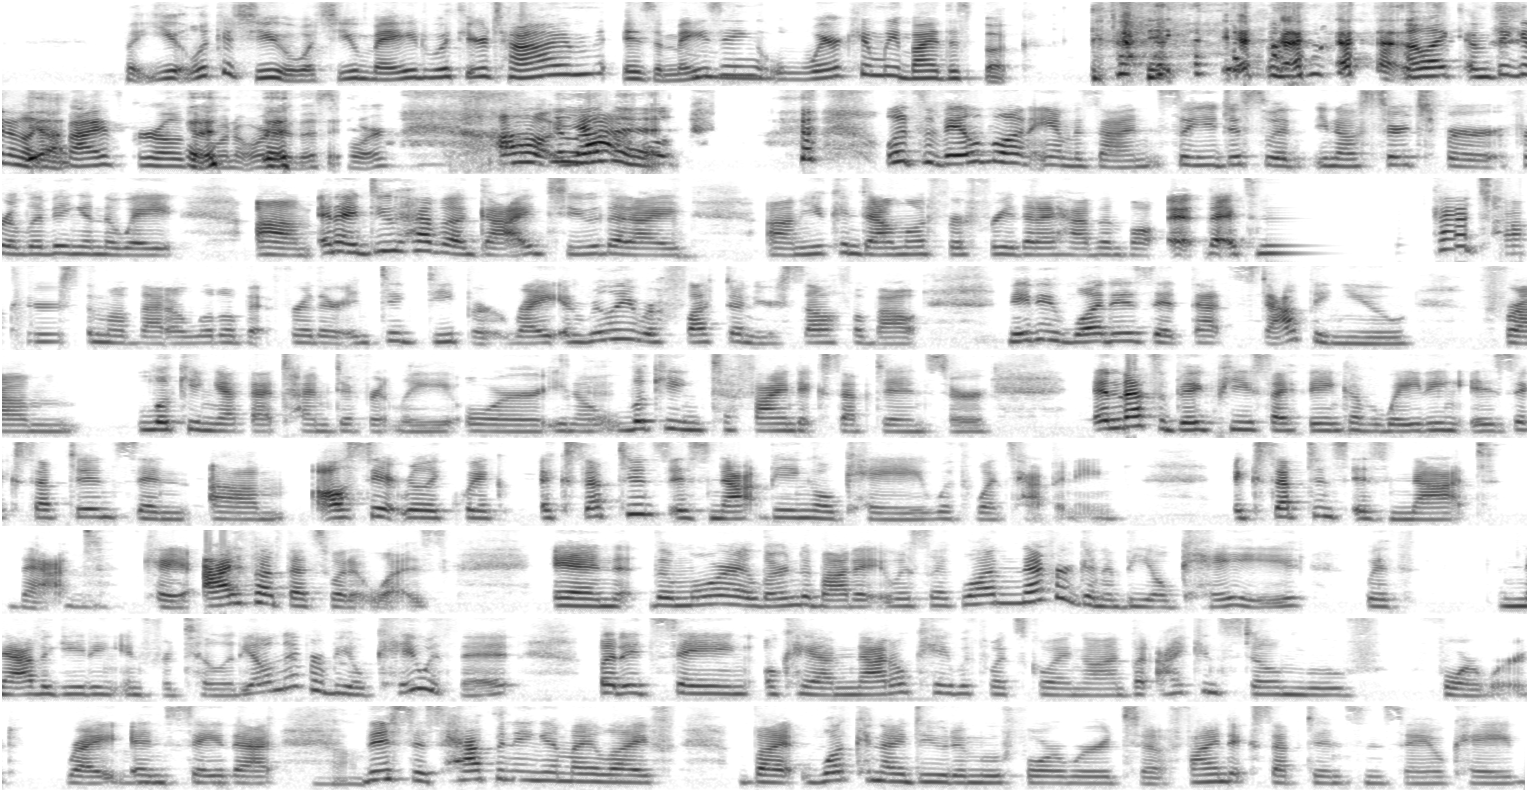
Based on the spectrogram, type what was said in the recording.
but you look at you what you made with your time is amazing mm-hmm. where can we buy this book I like I'm thinking of like yeah. five girls I want to order this for. Oh I yeah. well, it's available on Amazon. So you just would, you know, search for for living in the wait. Um, and I do have a guide too that I um, you can download for free that I have involved. Eh, that it's kind of talk through some of that a little bit further and dig deeper, right? And really reflect on yourself about maybe what is it that's stopping you from looking at that time differently or you know looking to find acceptance or and that's a big piece i think of waiting is acceptance. And um, i'll say it really quick. Acceptance is not being okay with what's happening. Acceptance is not that. Mm. okay i thought that's what it was. And the more i learned about it it was like well i'm never going to be okay with navigating infertility. I'll never be okay with it. But it's saying okay i'm not okay with what's going on but i can still move forward right mm-hmm. and say that yeah. this is happening in my life but what can i do to move forward to find acceptance and say okay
